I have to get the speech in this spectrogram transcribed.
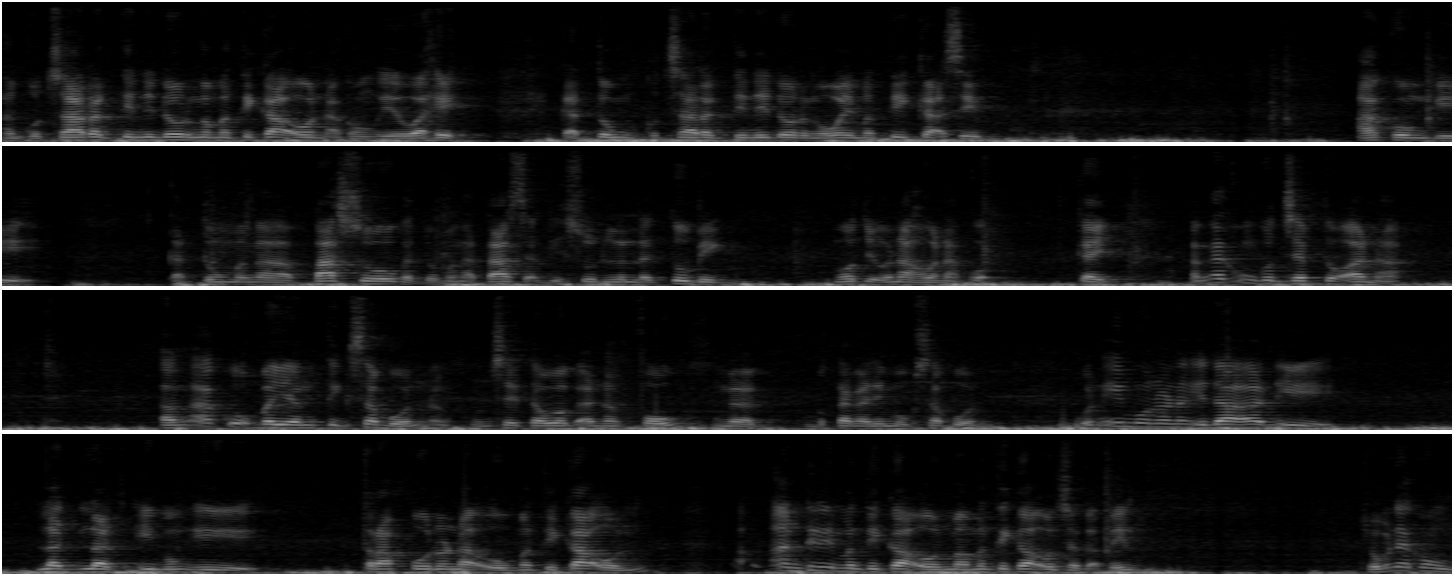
Ang kutsarag tinidor nga matikaon akong iwahi. Katong kutsarag tinidor nga way mantika si akong gi katong mga baso, katong mga tasa gisudlan lang tubig mo ti unahon ako. Kay ang akong konsepto ana ang ako bayang tig sabon, ang unsay tawag anang foam nga butangan nimo og sabon, kun imo na nang idaan i ladlad imong i trapo na na og mantikaon, ang mantikaon, mamantikaon sa gapil. So man akong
